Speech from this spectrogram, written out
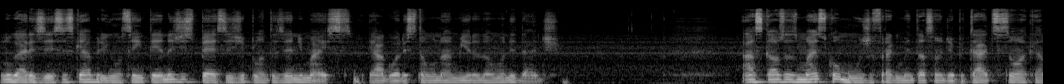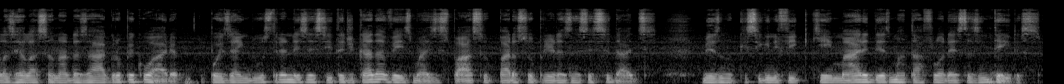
Lugares esses que abrigam centenas de espécies de plantas e animais e agora estão na mira da humanidade. As causas mais comuns de fragmentação de habitats são aquelas relacionadas à agropecuária, pois a indústria necessita de cada vez mais espaço para suprir as necessidades, mesmo que signifique queimar e desmatar florestas inteiras.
